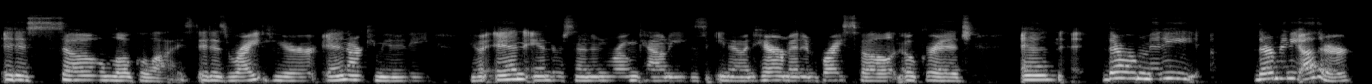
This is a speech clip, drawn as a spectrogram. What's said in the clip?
it is so localized. It is right here in our community, you know, in Anderson and Roane counties, you know, in Harriman and Briceville and Oak Ridge. And there are many, there are many other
